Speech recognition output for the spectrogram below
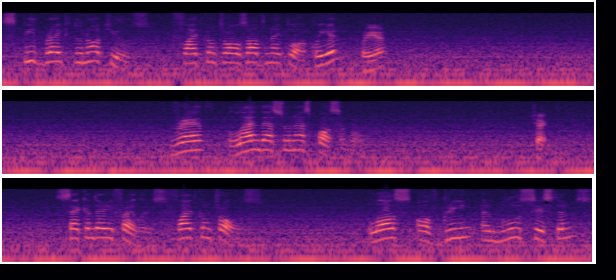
Speed brake do not use. Flight controls, alternate law. Clear. Clear. Red, land as soon as possible. Checked. Secondary failures, flight controls, loss of green and blue systems,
